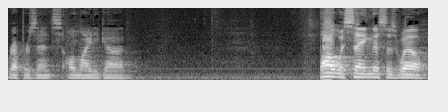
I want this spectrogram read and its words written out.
represents Almighty God. Paul was saying this as well.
